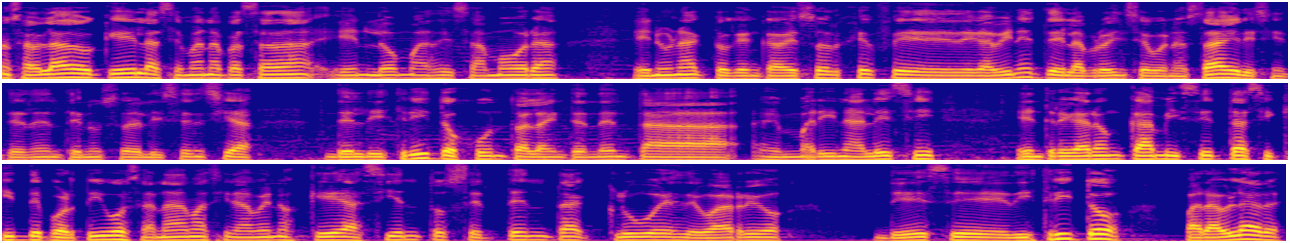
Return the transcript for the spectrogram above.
Ha hablado que la semana pasada en Lomas de Zamora, en un acto que encabezó el jefe de gabinete de la provincia de Buenos Aires, intendente en uso de licencia del distrito, junto a la intendenta eh, Marina Alessi, entregaron camisetas y kits deportivos a nada más y nada menos que a 170 clubes de barrio de ese distrito. Para hablar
